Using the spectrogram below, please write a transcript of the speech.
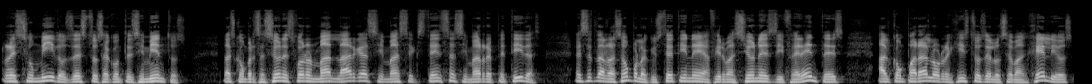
resumidos de estos acontecimientos. Las conversaciones fueron más largas y más extensas y más repetidas. Esa es la razón por la que usted tiene afirmaciones diferentes al comparar los registros de los evangelios,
